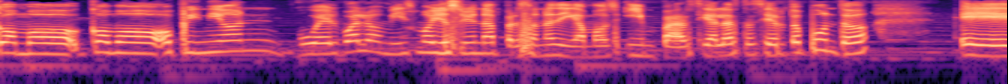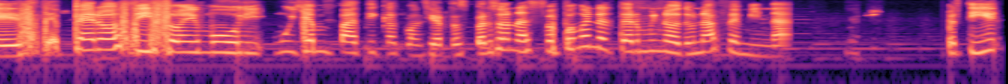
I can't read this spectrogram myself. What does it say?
como, como opinión, vuelvo a lo mismo. Yo soy una persona, digamos, imparcial hasta cierto punto. Este, pero sí soy muy, muy empática con ciertas personas. Me pongo en el término de una femina repetir,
